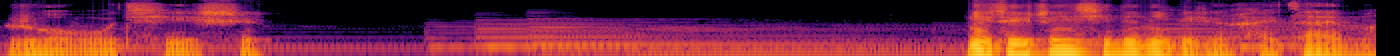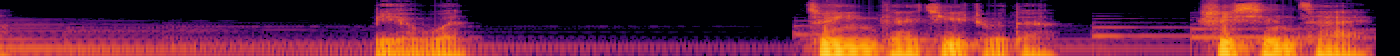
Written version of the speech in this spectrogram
若无其事。你最珍惜的那个人还在吗？别问。最应该记住的，是现在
